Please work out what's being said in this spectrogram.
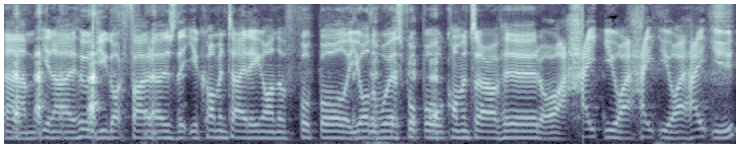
um, you know, who have you got photos that you're commentating on the football, or you're the worst football commentator I've heard, or I hate you, I hate you, I hate you.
